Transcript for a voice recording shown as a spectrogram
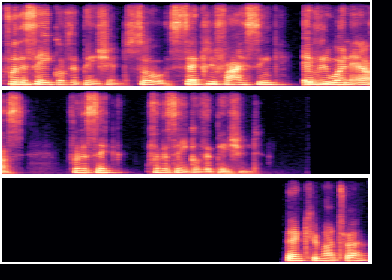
for the sake of the patient. So sacrificing everyone else for the sake for the sake of the patient. Thank you, Mantra.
